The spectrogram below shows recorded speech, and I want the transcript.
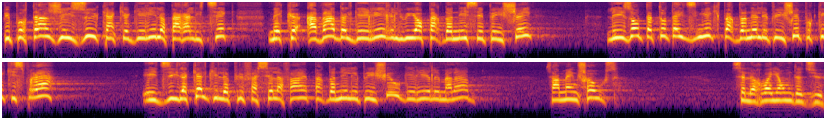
Puis pourtant, Jésus, quand il a guéri le paralytique, mais qu'avant de le guérir, il lui a pardonné ses péchés, les autres étaient tout indignés qui pardonnaient les péchés. Pour qui qui se prend? Et il dit, lequel qui est le plus facile à faire, pardonner les péchés ou guérir les malades? C'est la même chose. C'est le royaume de Dieu.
